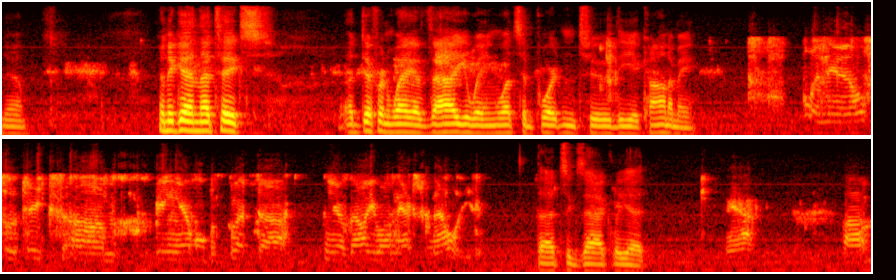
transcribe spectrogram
Yeah. And again, that takes a different way of valuing what's important to the economy. Well, and it also takes um, being able to put uh, you know value on the externalities. That's exactly it. Um,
